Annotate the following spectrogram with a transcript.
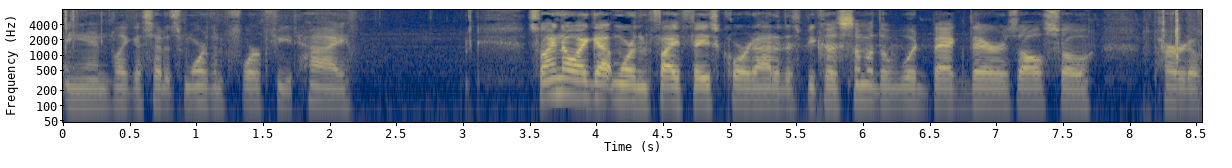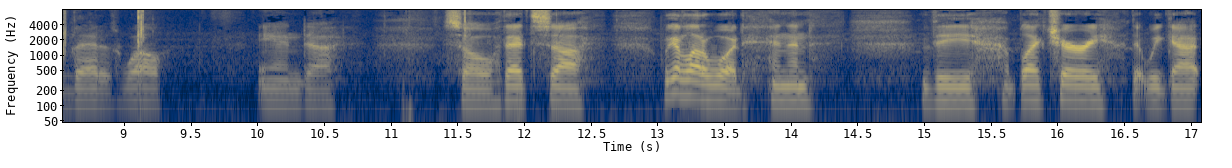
And like I said it's more than four feet high so I know I got more than five face cord out of this because some of the wood back there is also part of that as well. And uh, so that's, uh, we got a lot of wood. And then the black cherry that we got,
